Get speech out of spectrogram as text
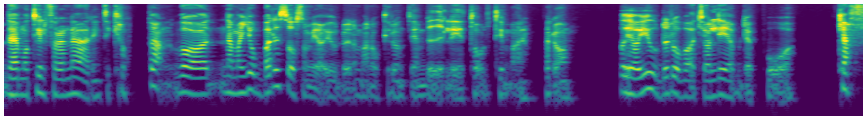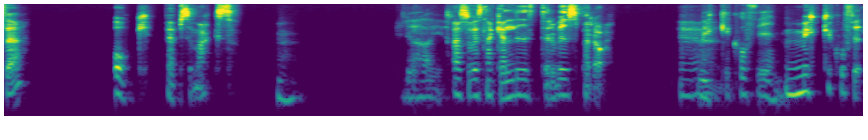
Det här med att tillföra näring till kroppen. Var, när man jobbade så som jag gjorde när man åker runt i en bil i 12 timmar per dag. Vad jag gjorde då var att jag levde på kaffe och Pepsi Max. Mm. Du hör ju. Alltså vi snackar litervis per dag. Eh, mycket koffein. Mycket koffein.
